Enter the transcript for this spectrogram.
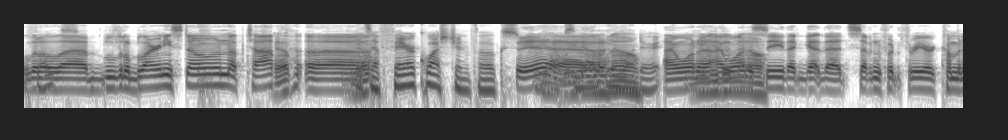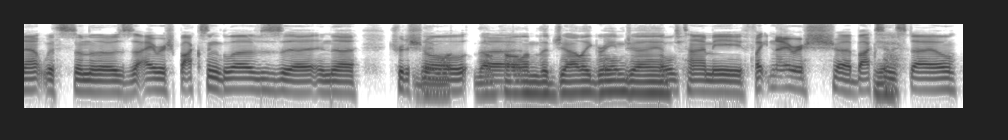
little, uh, little Blarney Stone up top. Yep. Uh, it's a fair question, folks. Yeah. We You gotta know. I want to. I want to see that get that seven foot three are coming out with some of those Irish boxing gloves uh, in the traditional. They, will uh, call him the Jolly Green Giant. old timey fighting Irish uh, boxing Yeah. style,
